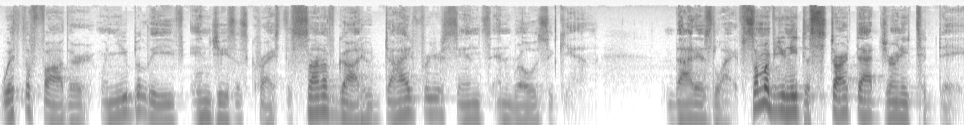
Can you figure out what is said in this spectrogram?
with the Father when you believe in Jesus Christ, the Son of God who died for your sins and rose again that is life. Some of you need to start that journey today.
